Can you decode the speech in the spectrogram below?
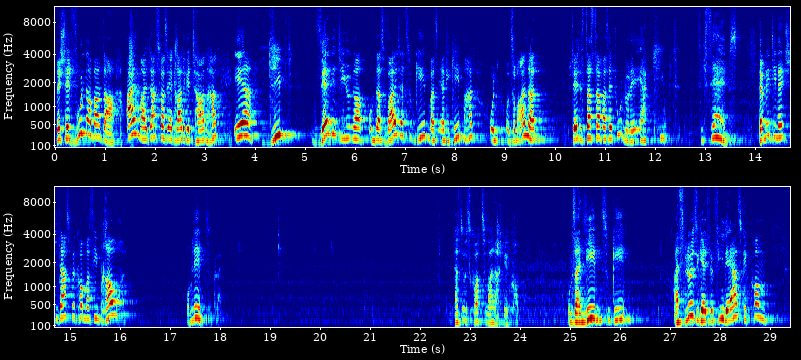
er stellt wunderbar dar, einmal das, was er gerade getan hat, er gibt, sendet die Jünger, um das weiterzugeben, was er gegeben hat, und, und zum anderen stellt es das dar, was er tun würde. Er gibt sich selbst, damit die Menschen das bekommen, was sie brauchen, um leben zu können. Dazu ist Gott zu Weihnachten gekommen, um sein Leben zu geben. Als Lösegeld für viele. Er ist gekommen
